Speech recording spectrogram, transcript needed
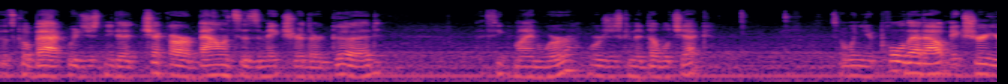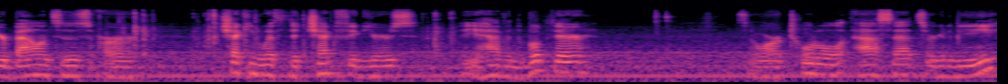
let's go back. We just need to check our balances and make sure they're good. I think mine were. We're just going to double check. So when you pull that out, make sure your balances are checking with the check figures that you have in the book there. So our total assets are going to be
